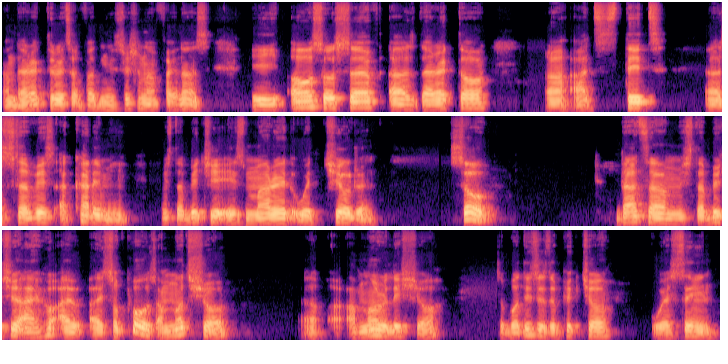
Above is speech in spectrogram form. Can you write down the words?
and Directorate of Administration and Finance. He also served as director uh, at State uh, Service Academy. Mr. Bichi is married with children. So, that's uh, Mr. Bichi. I, I I suppose I'm not sure. Uh, I'm not really sure. So, but this is the picture we're seeing.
